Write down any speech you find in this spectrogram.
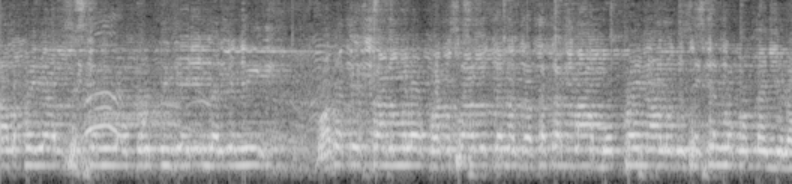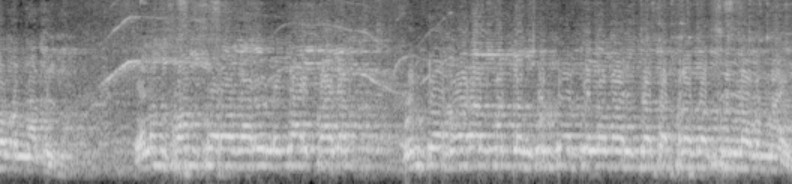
నలభై ఆరు సెకండ్లో పూర్తి చేయడం జరిగింది. మొదటి స్థానంలో కొనసాగుతున్న గత కన్నా ముప్పై నాలుగు సెకండ్ల ముందంజలో ఉన్నది. ఎలం సాంబశివరావు గారు లింగాయపాలెం గుంటూరు రూరల్ మండలం గుంటూరు జిల్లా వారి గత ప్రదర్శనలో ఉన్నాయి.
